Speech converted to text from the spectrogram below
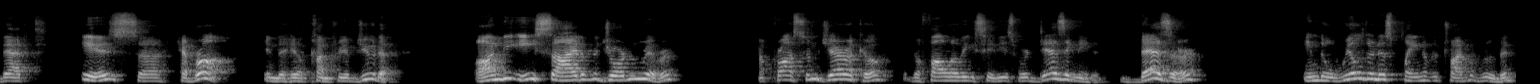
that is uh, Hebron in the hill country of Judah. On the east side of the Jordan River, across from Jericho, the following cities were designated Bezer in the wilderness plain of the tribe of Reuben,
